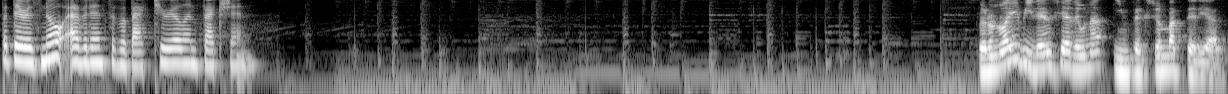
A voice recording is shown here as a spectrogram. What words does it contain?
but there is no evidence of a bacterial infection. Pero no hay evidencia de una infección bacterial.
